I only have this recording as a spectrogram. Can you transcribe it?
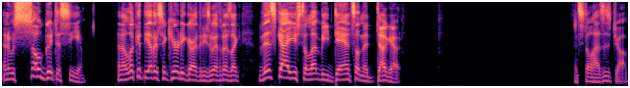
And it was so good to see him. And I look at the other security guard that he's with, and I was like, this guy used to let me dance on the dugout. And still has his job.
